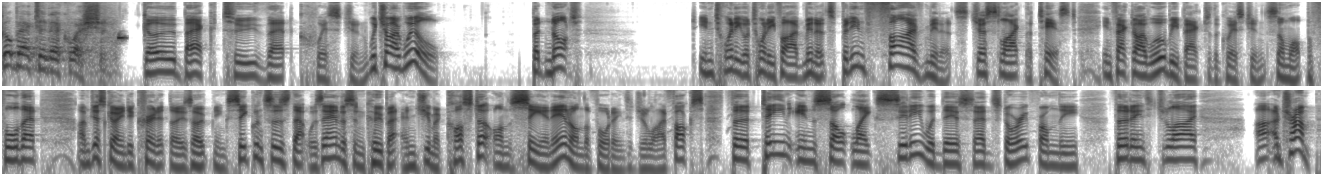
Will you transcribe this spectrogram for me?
Go back to that question. Go back to that question, which I will, but not in 20 or 25 minutes, but in five minutes, just like the test. In fact, I will be back to the question somewhat before that. I'm just going to credit those opening sequences. That was Anderson Cooper and Jim Acosta on CNN on the 14th of July. Fox 13 in Salt Lake City with their sad story from the 13th of July. Uh, and Trump,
